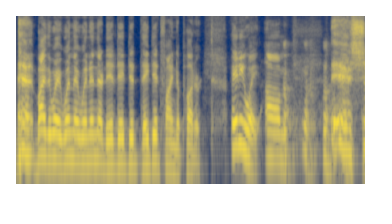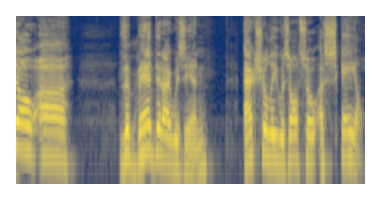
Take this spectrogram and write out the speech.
By the way, when they went in there, they, they did they did find a putter. Anyway, um, so uh, the bed that I was in actually was also a scale.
